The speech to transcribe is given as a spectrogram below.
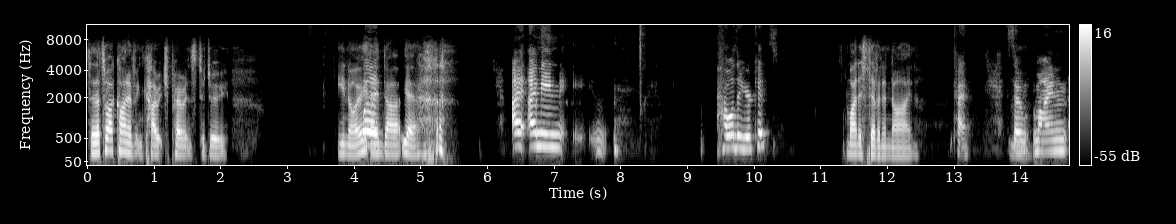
So that's what i kind of encourage parents to do. You know Well, and uh, yeah. I I mean, how old are your kids? mine is seven and nine Okay. So mm. mine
